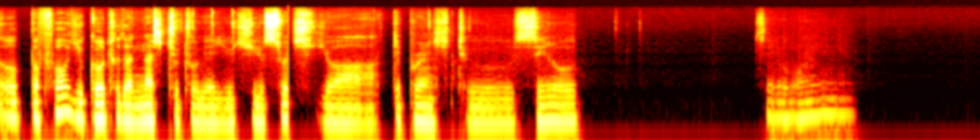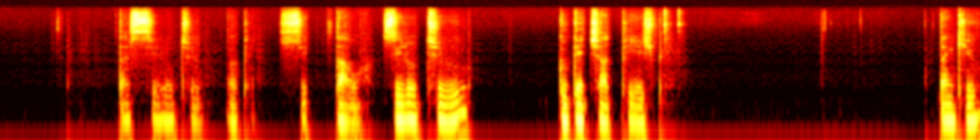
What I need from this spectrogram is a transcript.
So before you go to the next tutorial, you, you switch your git branch to 0, 0 1, that's 0 2, okay, see that one, 0 2, Google Chart PHP. Thank you.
